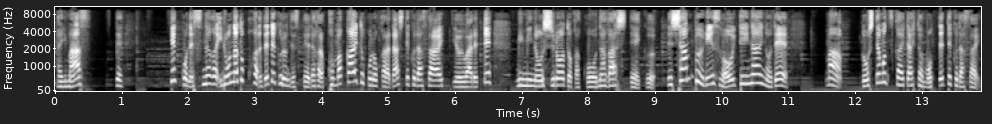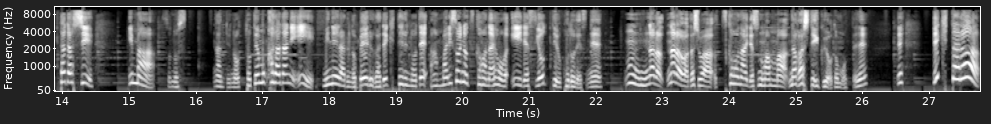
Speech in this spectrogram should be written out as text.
入ります。で、結構ね、砂がいろんなとこから出てくるんですって。だから細かいところから出してくださいって言われて、耳の後ろとかこう流していく。で、シャンプー、リンスは置いていないので、まあ、どうしても使いたい人は持ってってください。ただし、今、その、なんていうの、とても体にいいミネラルのベールができてるので、あんまりそういうの使わない方がいいですよっていうことですね。うん、なら、なら私は使わないでそのまんま流していくよと思ってね。で、できたら、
